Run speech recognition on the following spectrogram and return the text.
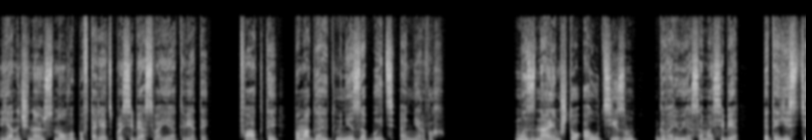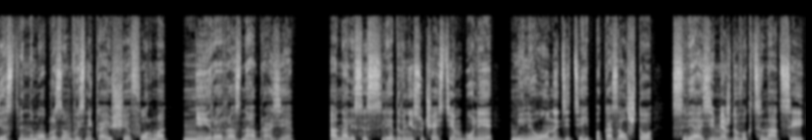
Я начинаю снова повторять про себя свои ответы. Факты помогают мне забыть о нервах. Мы знаем, что аутизм, говорю я сама себе, это естественным образом возникающая форма нейроразнообразия. Анализ исследований с участием более миллиона детей показал, что связи между вакцинацией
